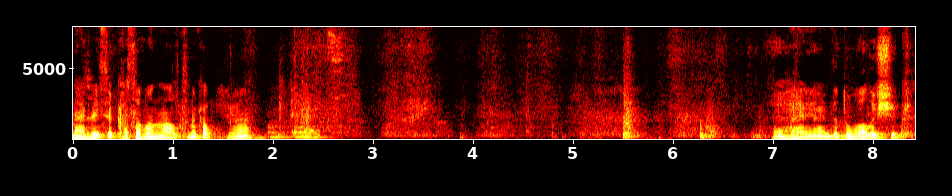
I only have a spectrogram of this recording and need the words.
Neredeyse kasabanın altını kaplıyor ha. Evet. Ve Her yerde doğal ışık.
